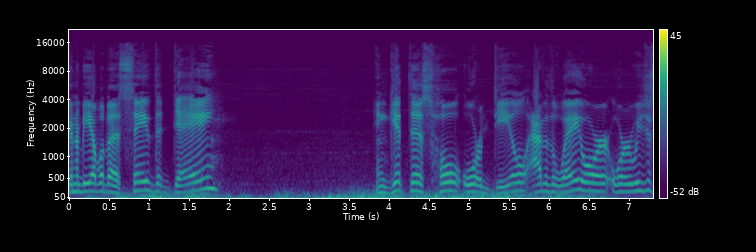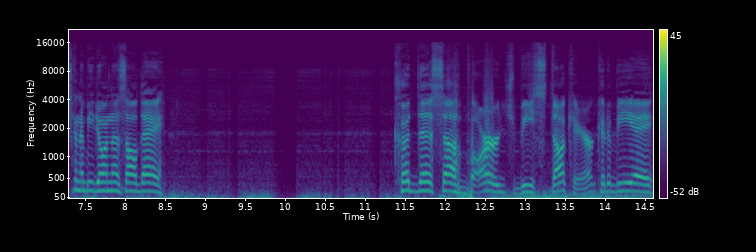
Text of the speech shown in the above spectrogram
gonna be able to save the day and get this whole ordeal out of the way, or or are we just gonna be doing this all day? Could this uh, barge be stuck here? Could it be a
